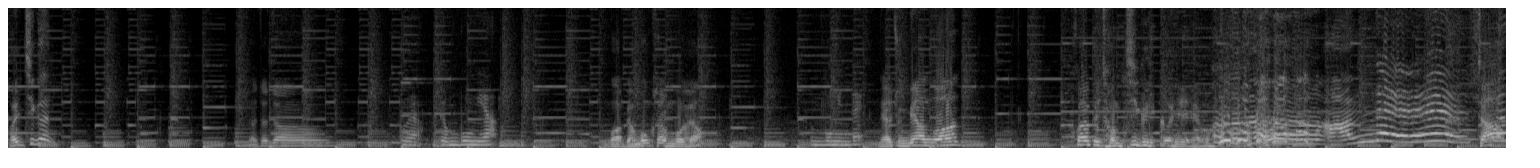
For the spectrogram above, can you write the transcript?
벌칙은 짜자잔. 뭐야? 면봉이야? 뭐가 면봉처럼 보여요? 면봉인데? 내가 준비한 건 코옆에 점 찍을 거예요. 안 돼. 자,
